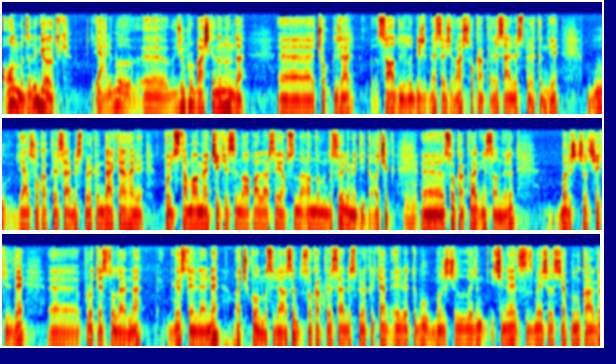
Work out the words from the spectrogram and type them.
olmadığını gördük. Yani bu e, Cumhurbaşkanı'nın da e, çok güzel sağduyulu bir mesajı var. Sokakları serbest bırakın diye. Bu yani sokakları serbest bırakın derken hani polis tamamen çekilsin ne yaparlarsa yapsınlar anlamında söylemediği de açık. E, sokaklar insanların barışçıl şekilde e, protestolarına gösterilerine açık olması lazım. Sokakları serbest bırakırken elbette bu barışçıların içine sızmaya çalışacak bunu karga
